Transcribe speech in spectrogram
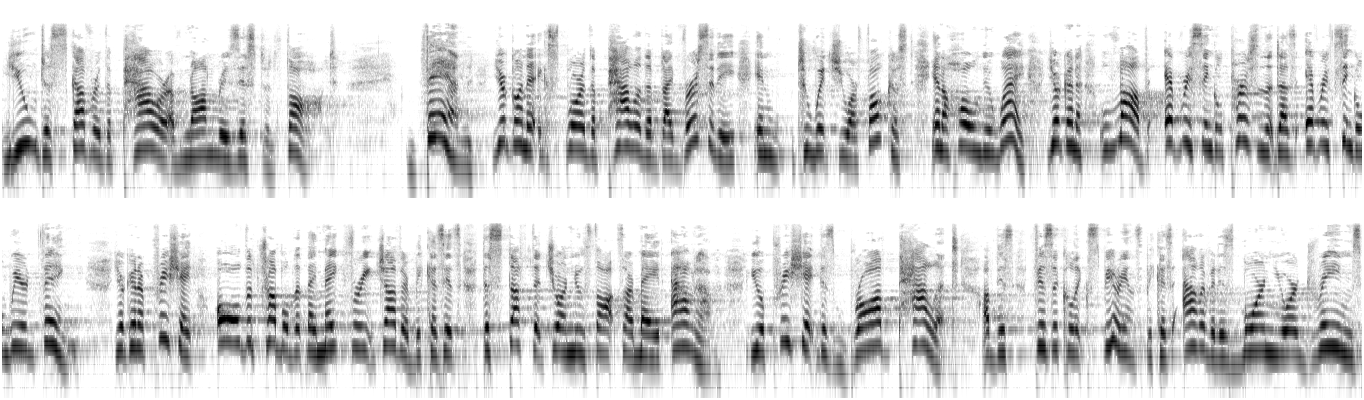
you discover the power of non-resistant thought then you're going to explore the palette of diversity in to which you are focused in a whole new way. You're going to love every single person that does every single weird thing. You're going to appreciate all the trouble that they make for each other because it's the stuff that your new thoughts are made out of. You appreciate this broad palette of this physical experience because out of it is born your dreams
